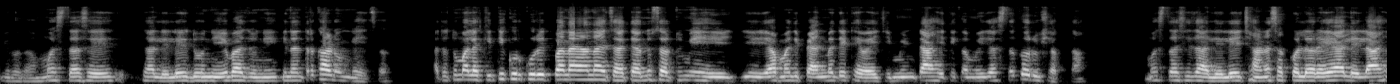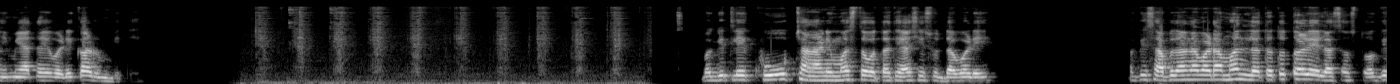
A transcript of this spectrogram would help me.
हे बघा मस्त असे झालेले दोन्ही बाजूनी की नंतर काढून घ्यायचं. आता तुम्हाला किती कुरकुरीतपणा आणायचा त्यानुसार तुम्ही हे- यामध्ये पॅनमध्ये ठेवायची. मिनटं आहे ती कमी जास्त करू शकता. मस्त असे झालेले छान असा कलरही आलेला आहे. मी आता हे वडे काढून घेते. बघितले? खूप छान आणि मस्त होतात हे असे सुद्धा वडे. अगदी साबुदाणा वडा म्हणलं तर तो तळेलाच असतो. अगदी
